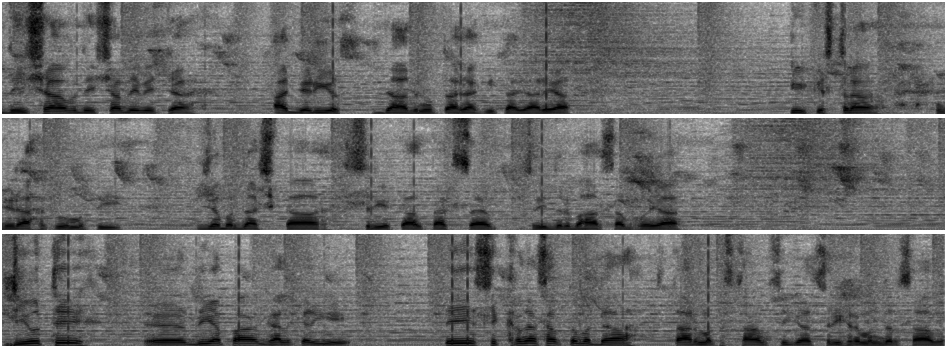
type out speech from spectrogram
ਦੇਸ਼ਾਂ ਵਿਦੇਸ਼ਾਂ ਦੇ ਵਿੱਚ ਅੱਜ ਜਿਹੜੀ ਉਸ ਯਾਦ ਨੂੰ ਤਾਜ਼ਾ ਕੀਤਾ ਜਾ ਰਿਹਾ, ਕਿ ਕਿਸ ਤਰ੍ਹਾਂ ਜਿਹੜਾ ਹਕੂਮਤੀ ਜ਼ਬਰ ਦਾ ਸ਼ਿਕਾਰ ਸ੍ਰੀ ਅਕਾਲ ਤਖਤ ਸਾਹਿਬ, ਸ੍ਰੀ ਦਰਬਾਰ ਸਾਹਿਬ ਹੋਇਆ। ਜੇ ਉੱਥੇ ਦੀ ਆਪਾਂ ਗੱਲ ਕਰੀਏ ਤੇ ਸਿੱਖਾਂ ਦਾ ਸਭ ਤੋਂ ਵੱਡਾ ਧਾਰਮਿਕ ਸਥਾਨ ਸੀਗਾ ਸ੍ਰੀ ਹਰਿਮੰਦਰ ਸਾਹਿਬ।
